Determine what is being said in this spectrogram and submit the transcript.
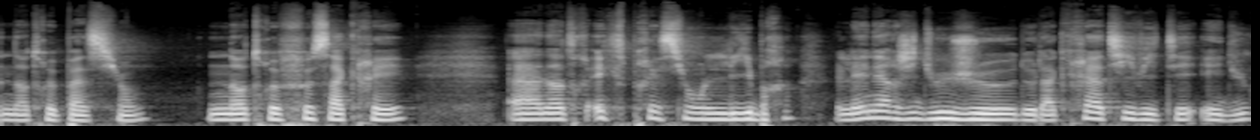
notre passion, notre feu sacré, euh, notre expression libre, l'énergie du jeu, de la créativité et du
